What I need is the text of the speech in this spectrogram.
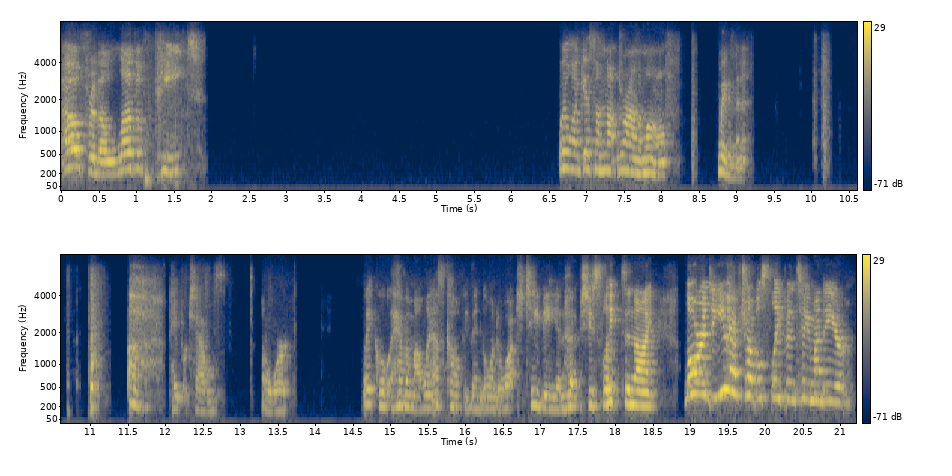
Oh, for the love of Pete. Well, I guess I'm not drying them off. Wait a minute. Ah, paper towels. That'll work. Wait till having my last coffee, then going to watch TV and hope she sleep tonight. Laura, do you have trouble sleeping too, my dear?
